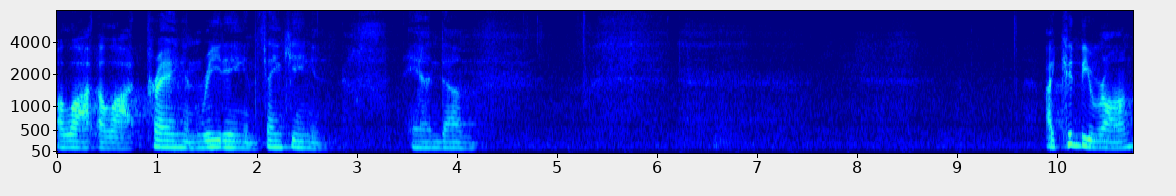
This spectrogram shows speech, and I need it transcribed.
A lot, a lot. Praying and reading and thinking and, and um, I could be wrong.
